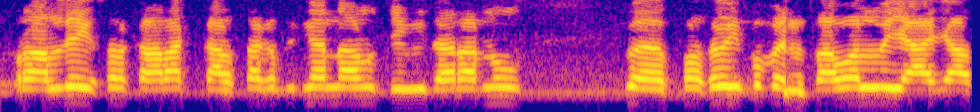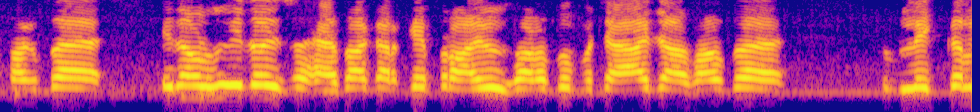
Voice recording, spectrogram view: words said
ਉਪਰਾਲੇ ਸਰਕਾਰਾਂ ਕਰ ਸਕਦੀਆਂ ਇਹਨਾਂ ਨੂੰ ਜ਼ਿਮੀਂਦਾਰਾਂ ਨੂੰ ਫਸਲੀ ਵਿਭਿੰਨਤਾ ਵੱਲ ਲਿਜਾਇਆ ਜਾ ਸਕਦਾ ਹੈ। ਇਹਨਾਂ ਨੂੰ ਇਹਨਾਂ ਦੀ ਸਹਾਇਤਾ ਕਰਕੇ ਪਰਾਲੀ ਨੂੰ ਸਾੜਨ ਤੋਂ ਬਚਾਇਆ ਜਾ ਸਕਦਾ ਹੈ। ਲੇਕਿਨ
